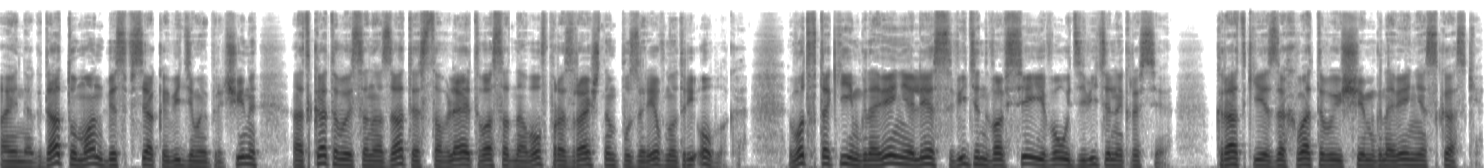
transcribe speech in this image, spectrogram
А иногда туман без всякой видимой причины откатывается назад и оставляет вас одного в прозрачном пузыре внутри облака. Вот в такие мгновения лес виден во всей его удивительной красе – краткие захватывающие мгновения сказки.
